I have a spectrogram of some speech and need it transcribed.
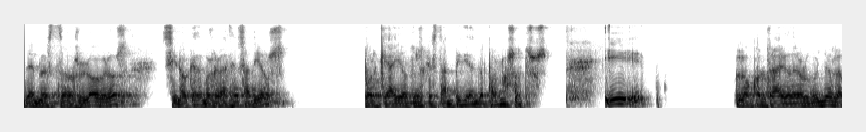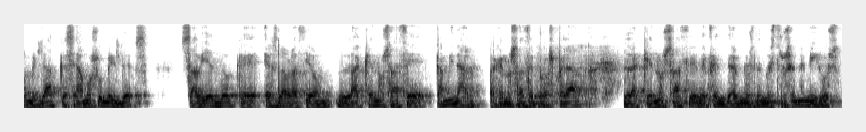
de nuestros logros, sino que demos gracias a Dios porque hay otros que están pidiendo por nosotros. Y lo contrario del orgullo es la humildad, que seamos humildes sabiendo que es la oración la que nos hace caminar, la que nos hace prosperar, la que nos hace defendernos de nuestros enemigos.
